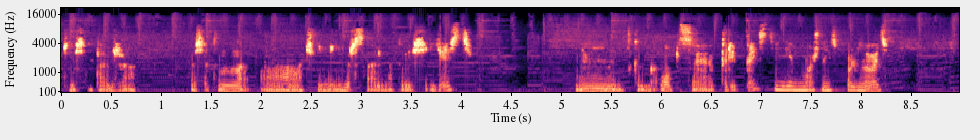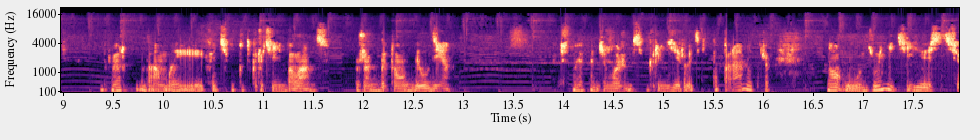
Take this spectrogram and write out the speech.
То есть, опять же, то есть это очень универсально. То есть есть как бы опция при тестинге можно использовать. Например, когда мы хотим подкрутить баланс уже на готовом билде. То есть мы, опять же, можем синхронизировать какие-то параметры. Но у Unity есть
